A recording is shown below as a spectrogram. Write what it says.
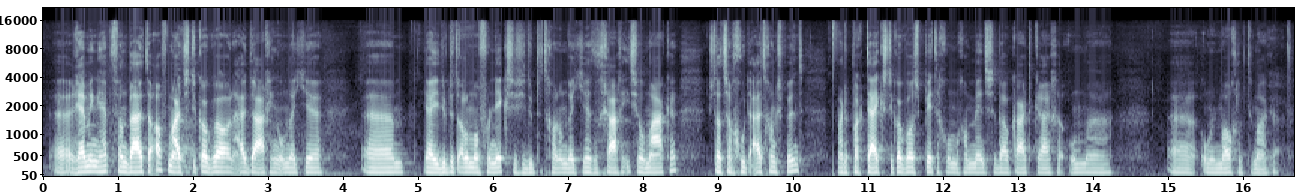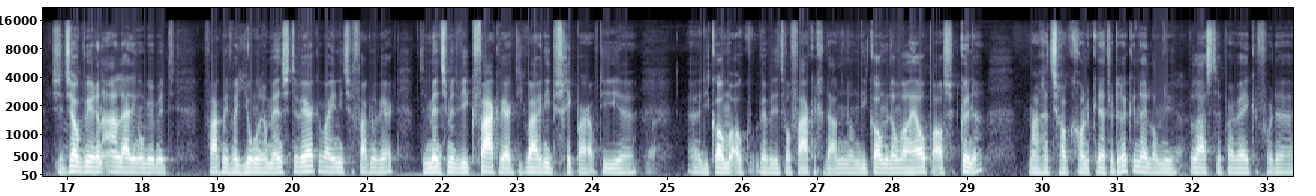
eh, remming hebt van buitenaf. Maar het is natuurlijk ook wel een uitdaging, omdat je, ehm, ja, je doet het allemaal voor niks. Dus je doet het gewoon omdat je het graag iets wil maken. Dus dat is een goed uitgangspunt. Maar de praktijk is natuurlijk ook wel eens pittig om gewoon mensen bij elkaar te krijgen om, eh, eh, om het mogelijk te maken. Ja. Dus het is ook weer een aanleiding om weer met, vaak met wat jongere mensen te werken, waar je niet zo vaak mee werkt. De mensen met wie ik vaak werk, die waren niet beschikbaar of die... eh, eh, die komen ook, we hebben dit wel vaker gedaan, en dan, die komen dan wel helpen als ze kunnen. Maar het is ook gewoon knetterdruk in Nederland nu, Ja. de laatste paar weken voor de...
